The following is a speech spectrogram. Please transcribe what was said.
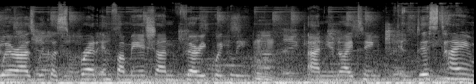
Whereas we could spread information very quickly. Mhm. And you know, I think in this time,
